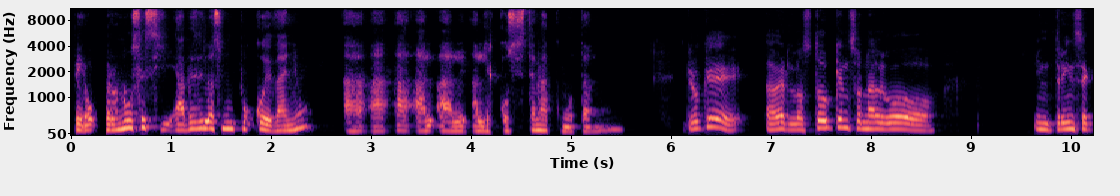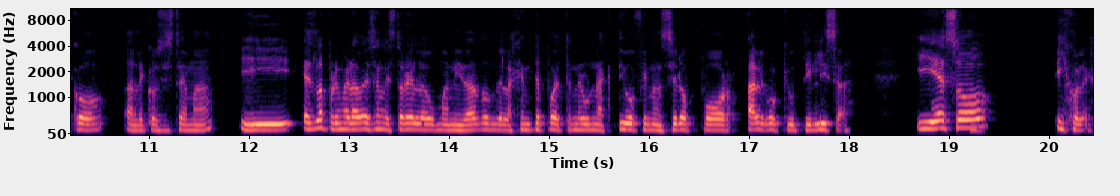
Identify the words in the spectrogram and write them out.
Pero, pero no sé si a veces le hacen un poco de daño al, al, ecosistema como tal. Creo que, a ver, los tokens son algo intrínseco al ecosistema y es la primera vez en la historia de la humanidad donde la gente puede tener un activo financiero por algo que utiliza. Y eso, híjole,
